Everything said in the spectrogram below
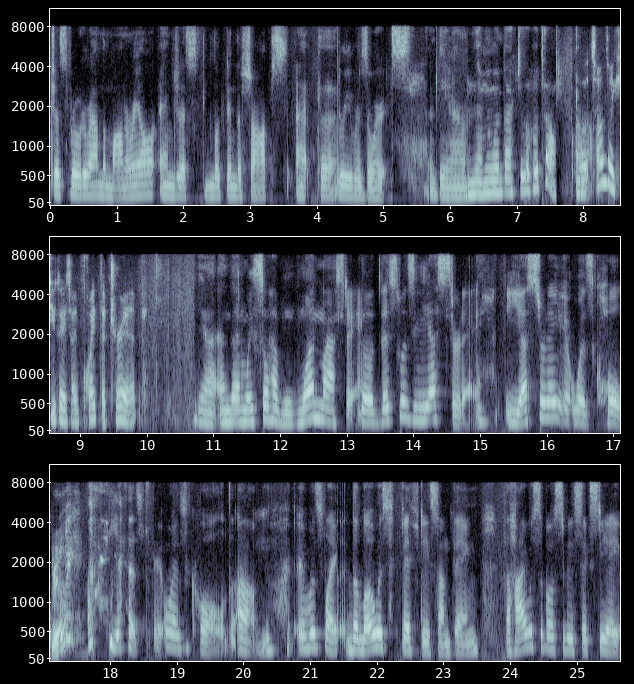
just rode around the monorail and just looked in the shops at the three resorts there. And then we went back to the hotel. Well, it sounds like you guys had quite the trip. Yeah, and then we still have one last day. So this was yesterday. Yesterday it was cold. Really? yes, it was cold. Um, it was like the low was 50 something. The high was supposed to be 68,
